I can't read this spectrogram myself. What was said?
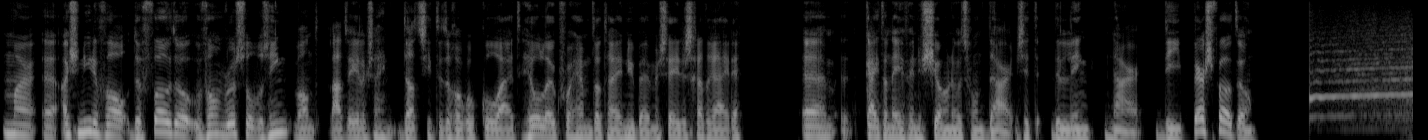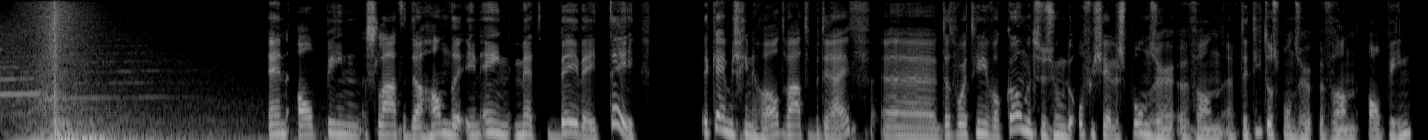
Maar uh, als je in ieder geval de foto van Russell wil zien, want laten we eerlijk zijn, dat ziet er toch ook wel cool uit. Heel leuk voor hem dat hij nu bij Mercedes gaat rijden. Um, kijk dan even in de show notes, want daar zit de link naar die persfoto. En Alpine slaat de handen ineen met BWT. Dat ken je misschien nog wel, het waterbedrijf. Uh, dat wordt in ieder geval komend seizoen de officiële sponsor van, de titelsponsor van Alpine.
